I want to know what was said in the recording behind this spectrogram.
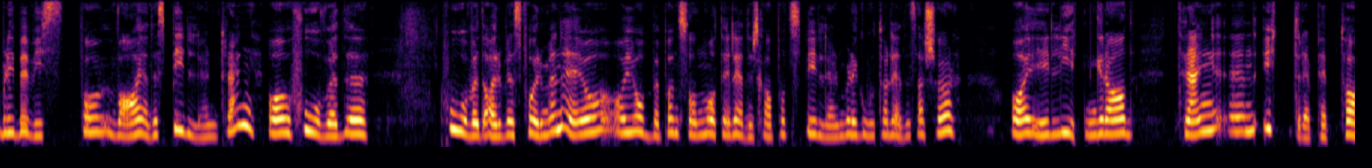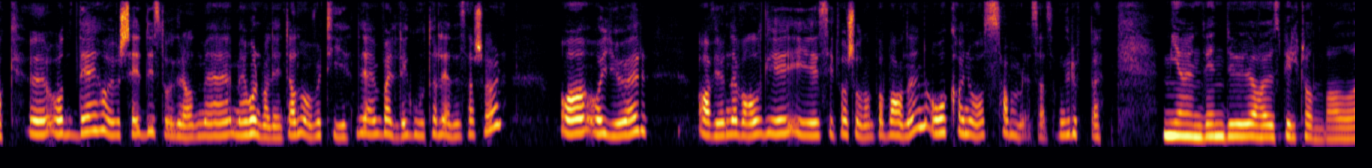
blir bevisst på hva er det spilleren trenger. Og hoved, hovedarbeidsformen er jo å jobbe på en sånn måte i lederskap at spilleren blir god til å lede seg sjøl. Og i liten grad trenger en ytre peptalk. Og det har jo skjedd i stor grad med, med håndballjentene over tid. De er veldig gode til å lede seg sjøl og, og gjør avgjørende valg i, i situasjonene på banen, og kan også samle seg som gruppe. Mia Undvin, du har jo spilt håndball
